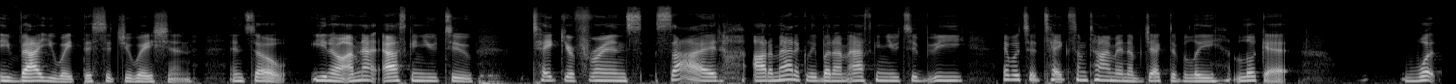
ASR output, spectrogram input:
evaluate this situation? And so, you know, I'm not asking you to take your friend's side automatically, but I'm asking you to be able to take some time and objectively look at what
